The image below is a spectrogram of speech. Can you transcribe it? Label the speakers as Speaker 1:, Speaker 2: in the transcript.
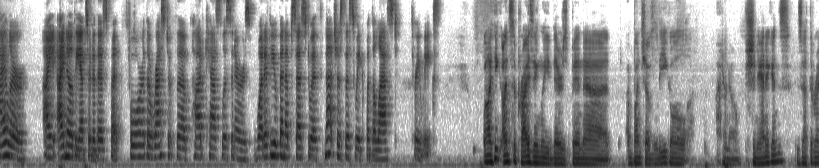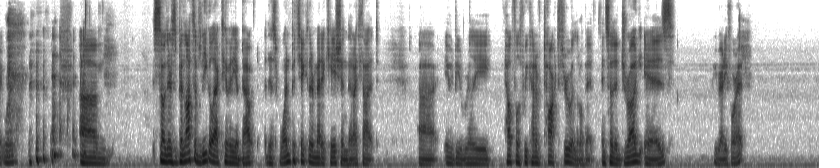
Speaker 1: Tyler, I, I know the answer to this, but for the rest of the podcast listeners, what have you been obsessed with, not just this week, but the last three weeks?
Speaker 2: Well, I think unsurprisingly, there's been a, a bunch of legal, I don't know, shenanigans. Is that the right word? um, so there's been lots of legal activity about this one particular medication that I thought uh, it would be really helpful if we kind of talked through a little bit. And so the drug is, you ready for it?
